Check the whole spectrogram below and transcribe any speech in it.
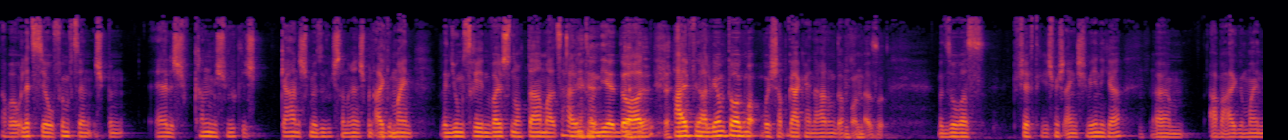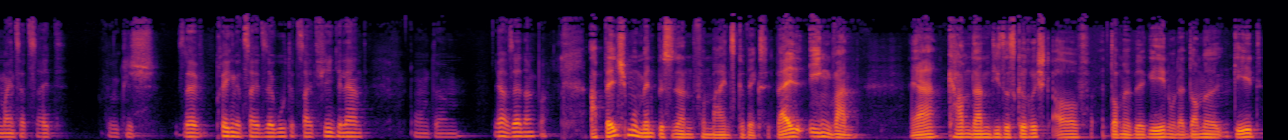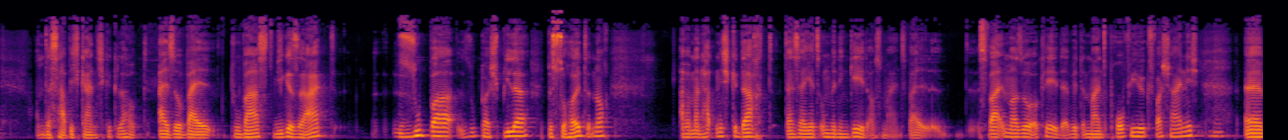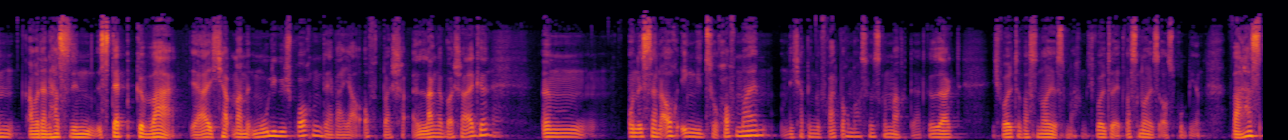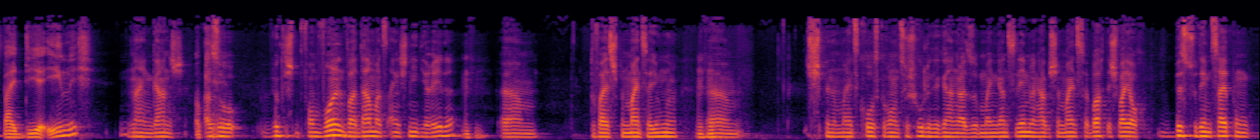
aber letztes Jahr U15, ich bin ehrlich, ich kann mich wirklich gar nicht mehr so wirklich dran erinnern. Ich bin allgemein, wenn Jungs reden, weißt du noch damals, Hallenturnier dort, Halbfinale, wir haben Tor gemacht, aber ich habe gar keine Ahnung davon. Also mit sowas beschäftige ich mich eigentlich weniger. Ähm, aber allgemein Mainzer Zeit, wirklich sehr prägende Zeit, sehr gute Zeit, viel gelernt und ähm, ja, sehr dankbar. Ab welchem Moment bist du dann von Mainz gewechselt? Weil irgendwann, ja, kam dann dieses Gerücht auf, Domme will gehen oder Domme geht. Und das habe ich gar nicht geglaubt. Also, weil du warst, wie gesagt, super, super Spieler, bist du heute noch. Aber man hat nicht gedacht, dass er jetzt unbedingt geht aus Mainz, weil es war immer so, okay, der wird in Mainz Profi höchstwahrscheinlich. Ähm, aber dann hast du den Step gewagt. Ja, ich habe mal mit Moody gesprochen, der war ja oft bei Sch lange bei Schalke. Ähm, und ist dann auch irgendwie zu Hoffenheim. Und ich habe ihn gefragt, warum hast du das gemacht? Er hat gesagt, ich wollte was Neues machen. Ich wollte etwas Neues ausprobieren. War es bei dir ähnlich? Nein, gar nicht. Okay. Also wirklich vom Wollen war damals eigentlich nie die Rede. Mhm. Ähm, du weißt, ich bin Mainzer Junge. Ähm, ich bin in Mainz groß geworden, zur Schule gegangen. Also mein ganzes Leben lang habe ich in Mainz verbracht. Ich war ja auch bis zu dem Zeitpunkt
